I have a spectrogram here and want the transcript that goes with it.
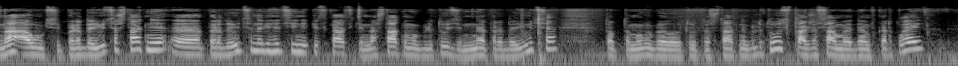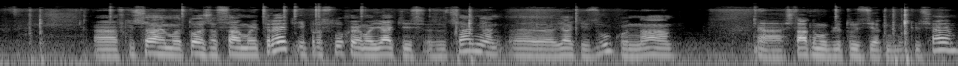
На AUX передаються штатні, е, передаються навігаційні підсказки, на штатному Bluetooth не передаються. Тобто ми вибрали тут штатний Bluetooth, так же само йдемо в CarPlay. Е, Включаємо той же самий трек і прослухаємо якість звучання, е, якість звуку на е, штатному Bluetooth з'єднанні. Включаємо.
